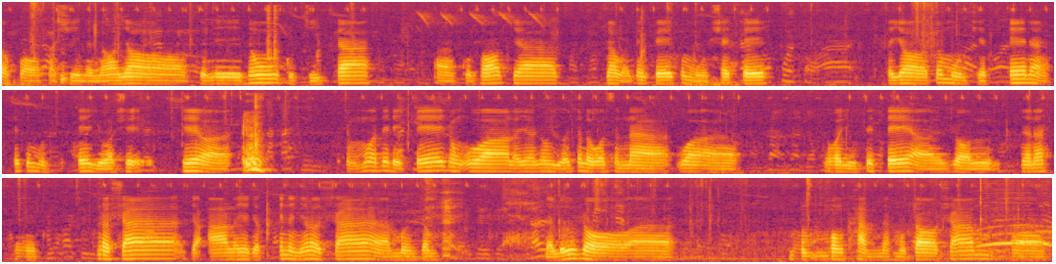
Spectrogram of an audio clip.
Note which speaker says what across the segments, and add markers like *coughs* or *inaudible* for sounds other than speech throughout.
Speaker 1: tập bỏ phát triển là nó do cái li nó của chị cha à của nó cha, nó ở trong cái cái mùn xe tê. Là do cái mùn thiệt tê nè, cái cái mùn tê vừa sẽ thế à *coughs* chẳng mua thế để tê trong ua, là do trong giữa cho là ua sân na, ua à, ua dù tê tê à rồi nè nó xa, cho a là cho tê, là nhớ là xa à, mừng trong là lứa rồi à một trò sam à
